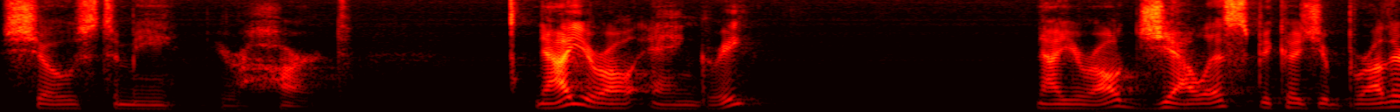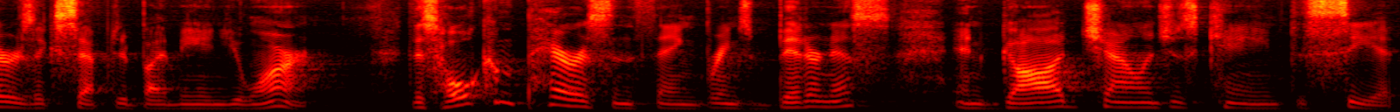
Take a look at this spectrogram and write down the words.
Shows to me your heart. Now you're all angry. Now you're all jealous because your brother is accepted by me and you aren't. This whole comparison thing brings bitterness, and God challenges Cain to see it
